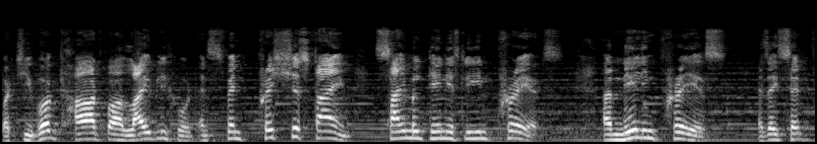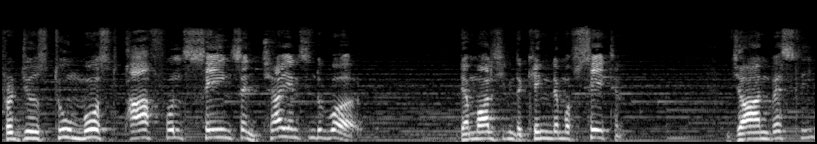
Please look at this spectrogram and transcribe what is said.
but she worked hard for her livelihood and spent precious time simultaneously in prayers. Her kneeling prayers, as I said, produced two most powerful saints and giants in the world, demolishing the kingdom of Satan. John Wesley,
